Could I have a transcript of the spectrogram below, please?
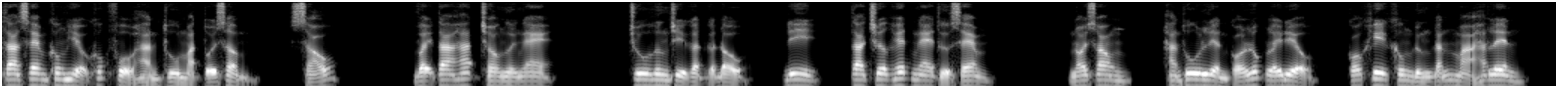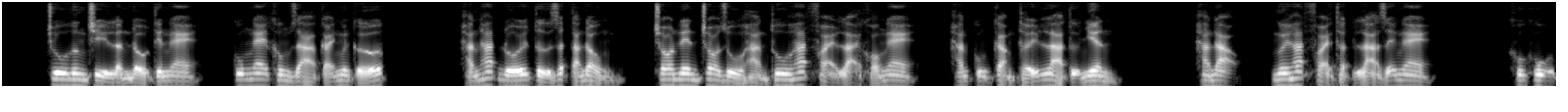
ta xem không hiểu khúc phổ hàn thu mặt tối sầm. Sáu. Vậy ta hát cho ngươi nghe. Chu hưng chỉ gật gật đầu. Đi, ta chưa hết nghe thử xem. Nói xong, hàn thu liền có lúc lấy điều có khi không đứng đắn mà hát lên. Chu hưng chỉ lần đầu tiên nghe, cũng nghe không ra cái nguyên cớ. Hắn hát đối từ rất tán đồng, cho nên cho dù hàn thu hát phải lại khó nghe, hắn cũng cảm thấy là tự nhiên. Hàn đạo, ngươi hát phải thật là dễ nghe. Khu khu,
